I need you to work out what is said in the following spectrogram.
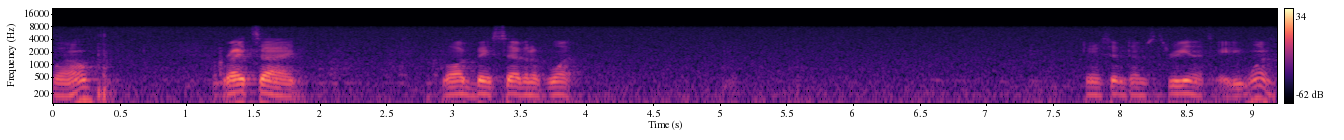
Well, right side, log base 7 of what? 27 times 3, and that's 81.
